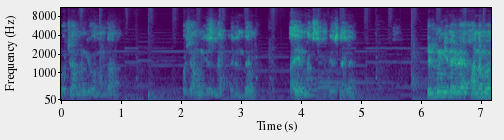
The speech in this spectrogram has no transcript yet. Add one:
hocamın yolundan, hocamın hizmetlerinden ayırmasın bizleri. Bir gün yine bir anımı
